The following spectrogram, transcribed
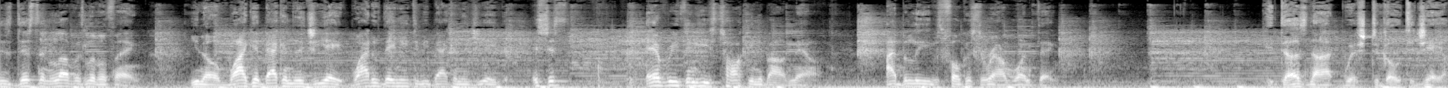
this distant lovers little thing. You know, why get back into the G8? Why do they need to be back in the G8? It's just, everything he's talking about now, I believe, is focused around one thing. He does not wish to go to jail.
